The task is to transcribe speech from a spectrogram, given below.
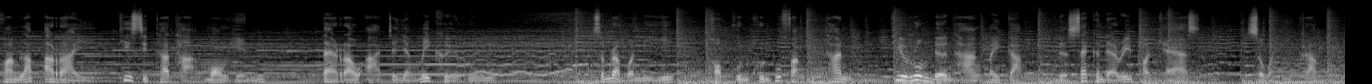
ความลับอะไรที่สิทธัตถะมองเห็น แต่เราอาจจะยังไม่เคยรู้สำหรับวันนี้ขอบคุณคุณผู้ฟังทุกท่านที่ร่วมเดินทางไปกับ The Secondary Podcast สวัสดีครับ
